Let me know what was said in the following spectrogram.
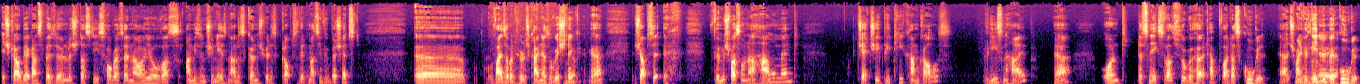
ich glaube ja ganz persönlich, dass dieses Horror-Szenario, was Amis und Chinesen alles können, ich glaube, es wird massiv überschätzt. Äh, weiß aber natürlich keiner so richtig. Ich habe für mich war es so ein Aha-Moment. ChatGPT kam raus, Riesenhype, ja. Und das nächste, was ich so gehört habe, war das Google. Ja, ich meine, wir reden Ja, über ja. Google,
